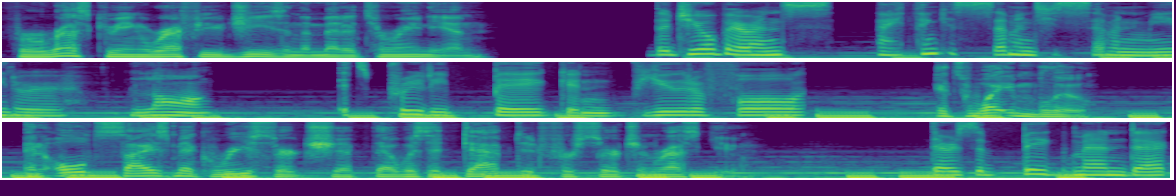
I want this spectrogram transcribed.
for rescuing refugees in the Mediterranean. The Geo Barents, I think, is 77 meter long. It's pretty big and beautiful. It's white and blue, an old seismic research ship that was adapted for search and rescue. There's a big men deck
